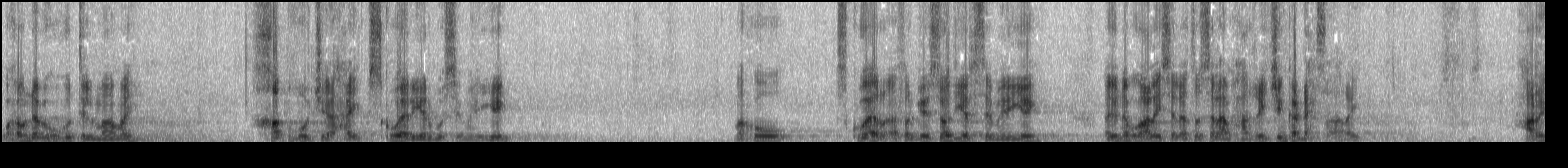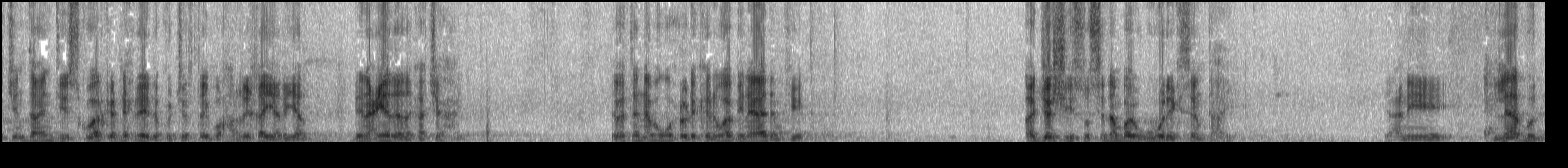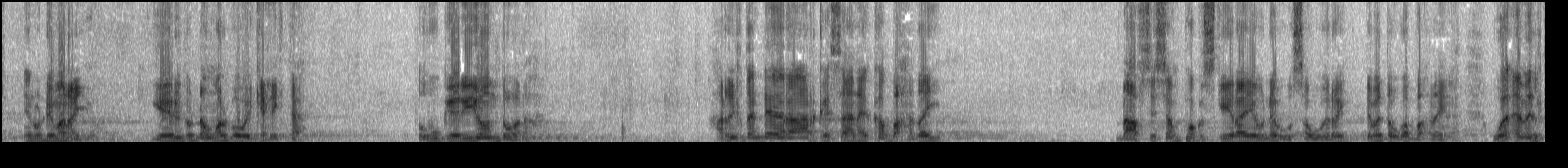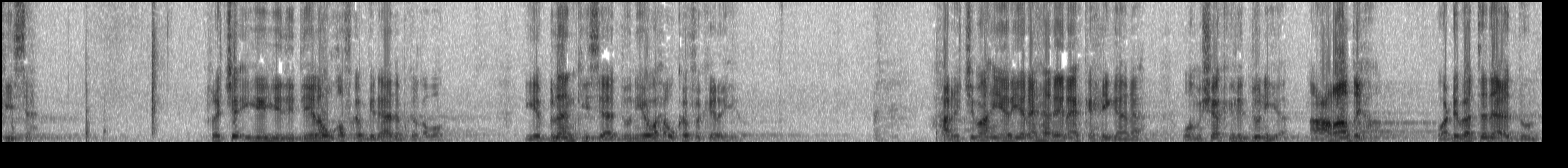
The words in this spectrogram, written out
wuxuu nebigu ku tilmaamay khad buu jeexay square yar buu sameeyey. Markuu square afargeesood yar sameeyey ayuu nebigu calayhi salaatu wasalaam xariijin ka dhex saaray. Xariijintaa intii squareka dhexdeeda ku jirtay buu xariiqo yaryar dhinacyadeeda ka jeexay. Dabeetna nebigu wuxuu ihi kani waa bini aadamkii. Ajashiisu sidan bay ugu wareegsan tahay yacnii laabud inuu dhimanayo. Geeridu dhan walba way ka xigtaa oo wuu geeriyoon doonaa xariiqdan dheera arkaysaanee ka baxday. Dhaafsisan boxkiira ayuu nebigu sawiray dabadda uga baxdayna. Waa amalkiisa. Raje iyo yadidiila uu qofkan bini aadamka qabo. Iyo balaankiisa adduuniya wax uu ka fekerayo xariijimahan yaryare hareeraha ka xigana waa mashaakil dunya acraadiha waa dhibaatada adduun.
